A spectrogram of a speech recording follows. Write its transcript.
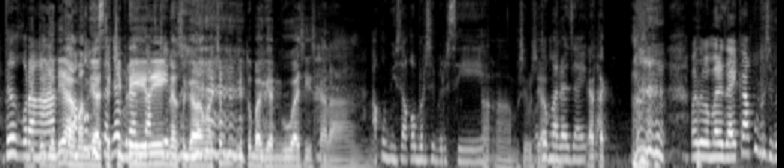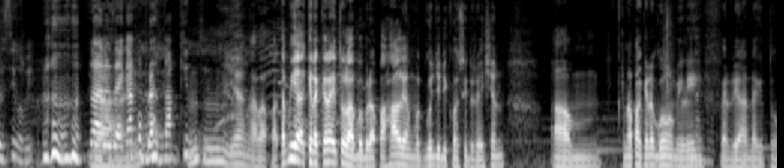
Itu kurang gitu. Jadi aku. emang Aku ya cuci piring dan segala macem itu bagian gue sih sekarang. Aku bisa kok bersih bersih. bersih bersih Waktu apa? ada Zaika. ketek Waktu belum ada Zaika aku bersih bersih kok. Bi. Setelah ada Ya, Zaika aku ya. berantakin. sih. Mm-mm, ya nggak apa-apa. Tapi ya kira-kira itulah beberapa hal yang menurut gue jadi consideration. Um, kenapa akhirnya gue memilih Fendriana gitu.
